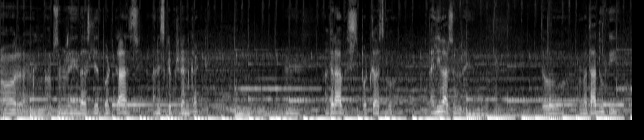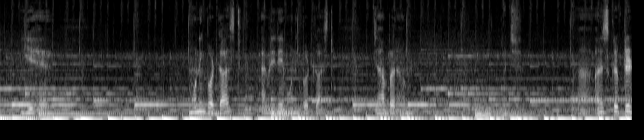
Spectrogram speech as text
और आप सुन रहे हैं द असलियत पॉडकास्ट, अनस्क्रिप्टेड अनकट अगर आप इस पॉडकास्ट को पहली बार सुन रहे हैं तो मैं बता दूँ कि ये है morning podcast everyday morning podcast जहाँ पर हम कुछ अनस्क्रिप्टेड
